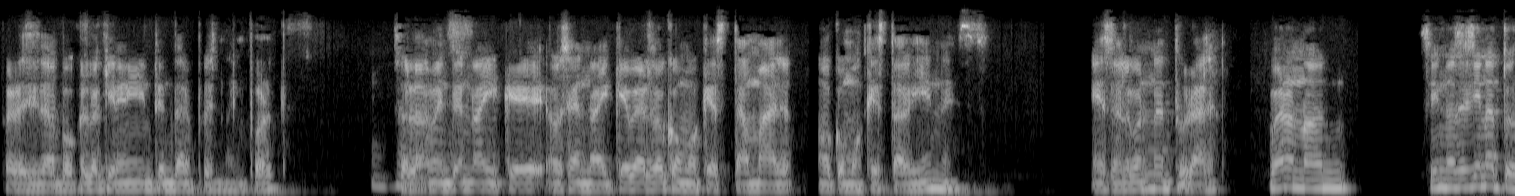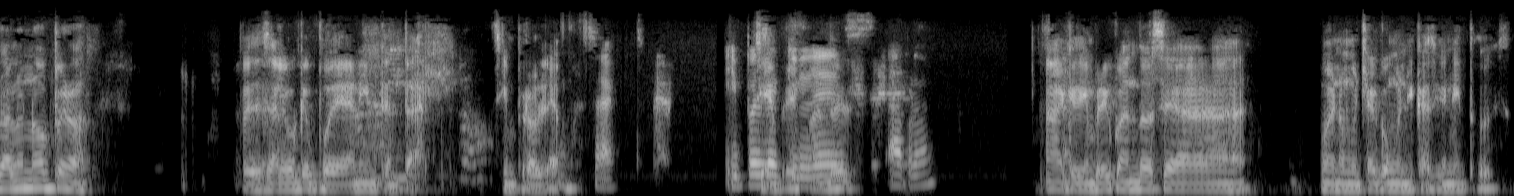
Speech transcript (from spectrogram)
Pero si tampoco lo quieren intentar, pues no importa. Solamente no hay que, o sea, no hay que verlo como que está mal o como que está bien. Es, es algo natural. Bueno, no, sí, no sé si natural o no, pero pues es algo que podrían intentar sin problema. Exacto. Y pues Siempre y aquí cuando les... es- Ah, perdón. Ah, que siempre y cuando sea, bueno, mucha comunicación y todo eso.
